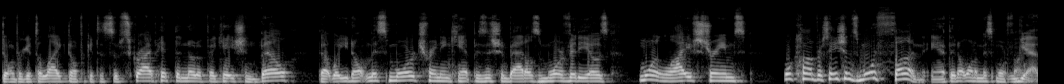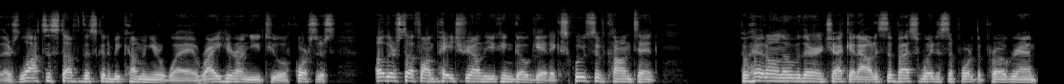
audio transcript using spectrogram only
don't forget to like, don't forget to subscribe, hit the notification bell. That way you don't miss more training camp position battles, more videos, more live streams, more conversations, more fun. And they don't want to miss more fun. Yeah, there's lots of stuff that's going to be coming your way right here on YouTube. Of course, there's other stuff on Patreon that you can go get, exclusive content. So head on over there and check it out. It's the best way to support the program.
